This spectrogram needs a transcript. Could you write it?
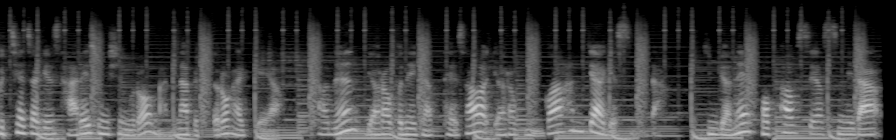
구체적인 사례 중심으로 만나 뵙도록 할게요. 저는 여러분의 곁에서 여러분과 함께 하겠습니다. 김변의 법하우스였습니다.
